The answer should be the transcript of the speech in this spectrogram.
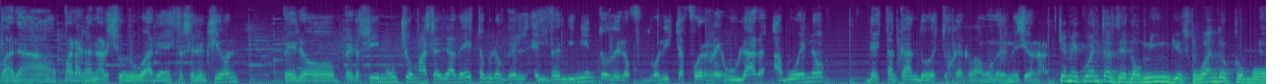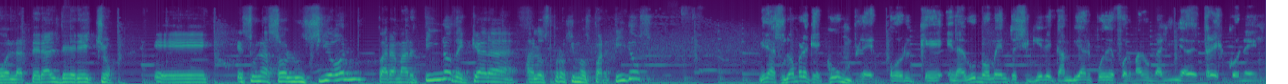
para, para ganarse un lugar en esta selección, pero, pero sí, mucho más allá de esto, creo que el, rendimiento de los futbolistas fue regular a bueno, destacando estos que acabamos de mencionar. ¿Qué me cuentas de Domínguez jugando como lateral derecho? Eh, ¿Es una solución para Martino de cara a los próximos partidos? Mira, es un hombre que cumple, porque en algún momento si quiere cambiar puede formar una línea de tres con él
